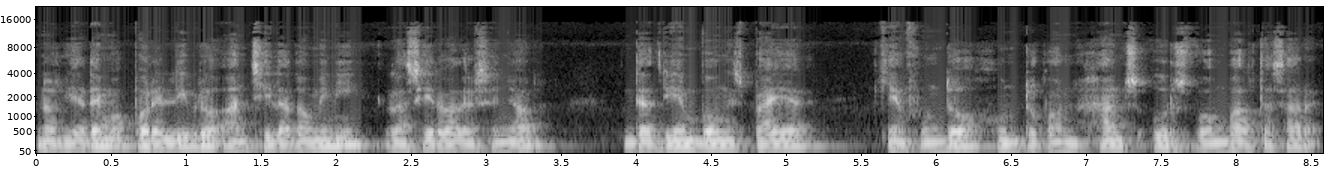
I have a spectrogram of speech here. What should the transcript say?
Nos guiaremos por el libro Anchila Domini, la sierva del Señor, de Adrien von Speyer, quien fundó, junto con Hans Urs von Balthasar,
